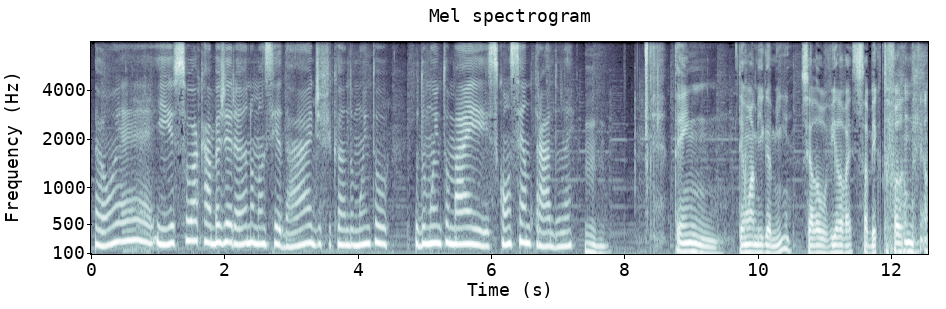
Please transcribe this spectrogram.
Então é isso acaba gerando uma ansiedade, ficando muito tudo muito mais concentrado, né? Uhum. Tem, tem uma amiga minha, se ela ouvir, ela vai saber que eu tô falando dela.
